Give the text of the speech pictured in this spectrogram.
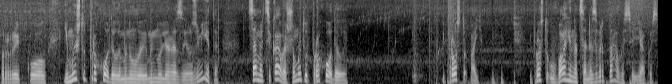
Прикол. І ми ж тут проходили минулі, минулі рази, розумієте? Саме цікаве, що ми тут проходили. І просто. Ай. І просто уваги на це не зверталося якось.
